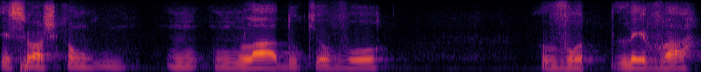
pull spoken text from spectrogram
Esse eu acho que é um, um, um lado que eu vou vou levar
